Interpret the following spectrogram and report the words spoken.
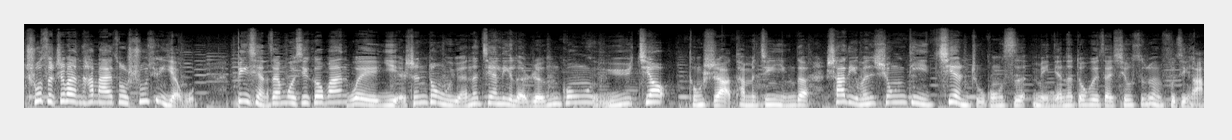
除此之外，他们还做疏浚业务。并且在墨西哥湾为野生动物园呢建立了人工鱼礁，同时啊，他们经营的沙利文兄弟建筑公司每年呢都会在休斯顿附近啊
